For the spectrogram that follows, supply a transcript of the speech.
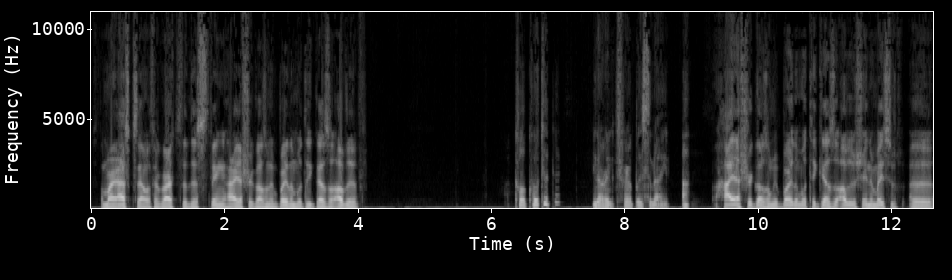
So the Mar asks now with regards to this thing, Haya Shigos Mibailim with the Gezel Aviv. Kolkotet? No, in terribly tonight. Haya Shigos Mibailim with the Gezel Aviv Shein Mesiv uh,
